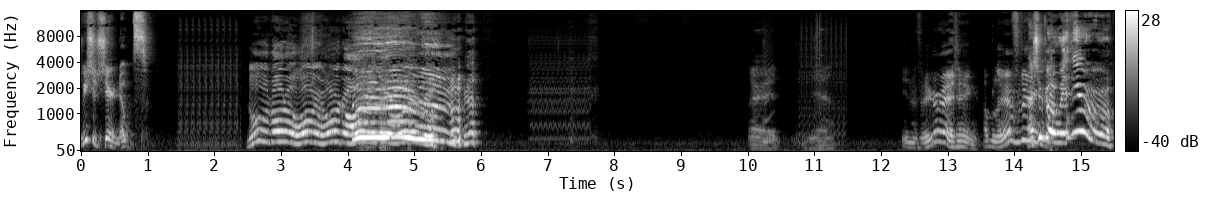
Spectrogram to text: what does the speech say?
We should share notes. No, no, no, no, Alright, yeah. Invigorating, uplifting. I should go with you!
